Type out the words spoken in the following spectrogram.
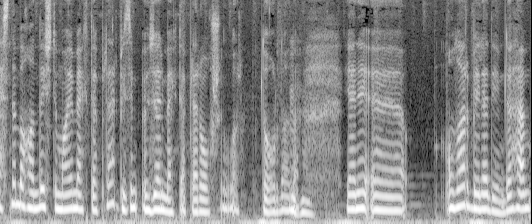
Əslində baxanda ictimai məktəblər bizim özəl məktəblərə oxşayırlar doğrudan da. Yəni ə, onlar belə deyim də, həm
